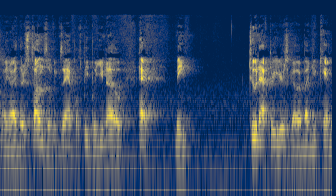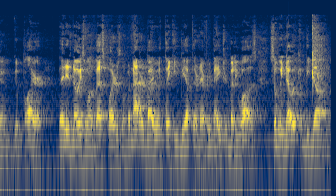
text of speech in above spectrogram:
I mean, right? there's tons of examples people you know. Heck i mean two and a half three years ago everybody knew cam young was a good player. They didn't know he's one of the best players in the world but not everybody would think he'd be up there in every major but he was. So we know it can be done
